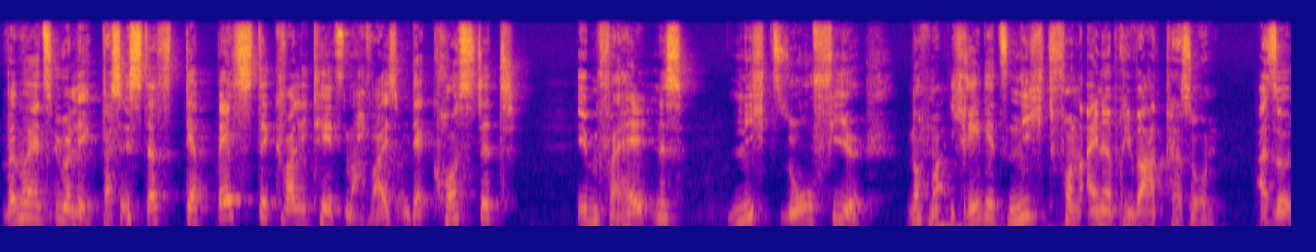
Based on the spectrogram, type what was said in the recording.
Wenn man jetzt überlegt, das ist das der beste Qualitätsnachweis und der kostet im Verhältnis nicht so viel nochmal, ich rede jetzt nicht von einer Privatperson. Also,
